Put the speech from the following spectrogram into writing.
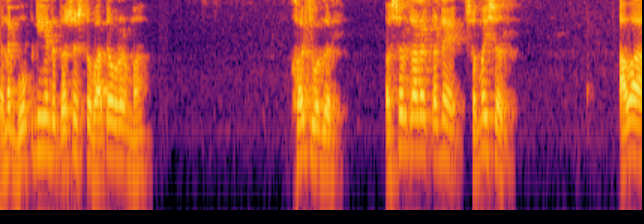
અને ગોપનીય અને તટસ્થ વાતાવરણમાં ખર્ચ વગર અસરકારક અને સમયસર આવા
